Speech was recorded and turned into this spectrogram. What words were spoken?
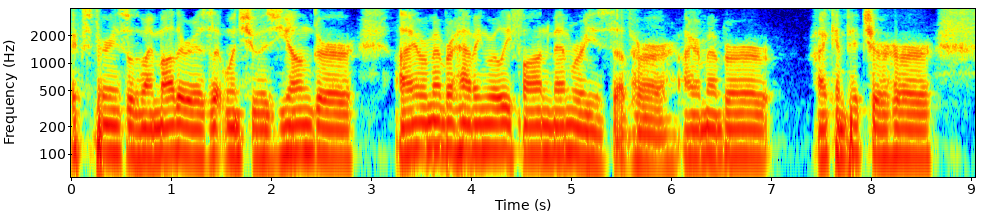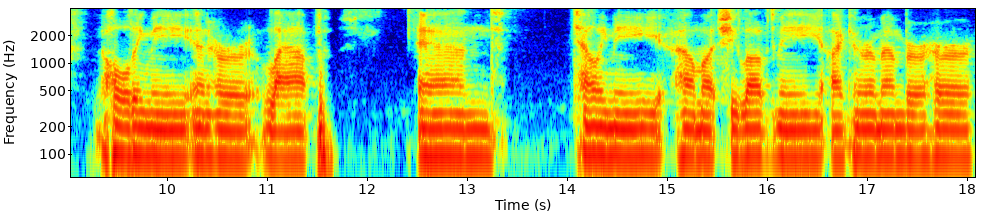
experience with my mother is that when she was younger, I remember having really fond memories of her. I remember I can picture her holding me in her lap and telling me how much she loved me. I can remember her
